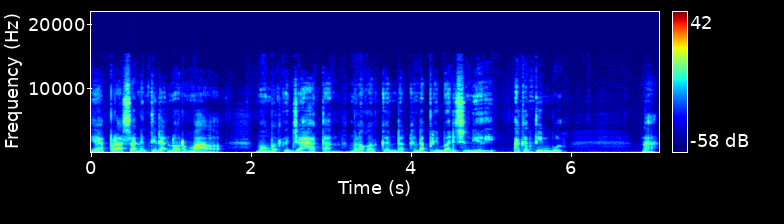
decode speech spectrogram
ya perasaan yang tidak normal, membuat kejahatan, melakukan kehendak-kehendak pribadi sendiri akan timbul. Nah,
